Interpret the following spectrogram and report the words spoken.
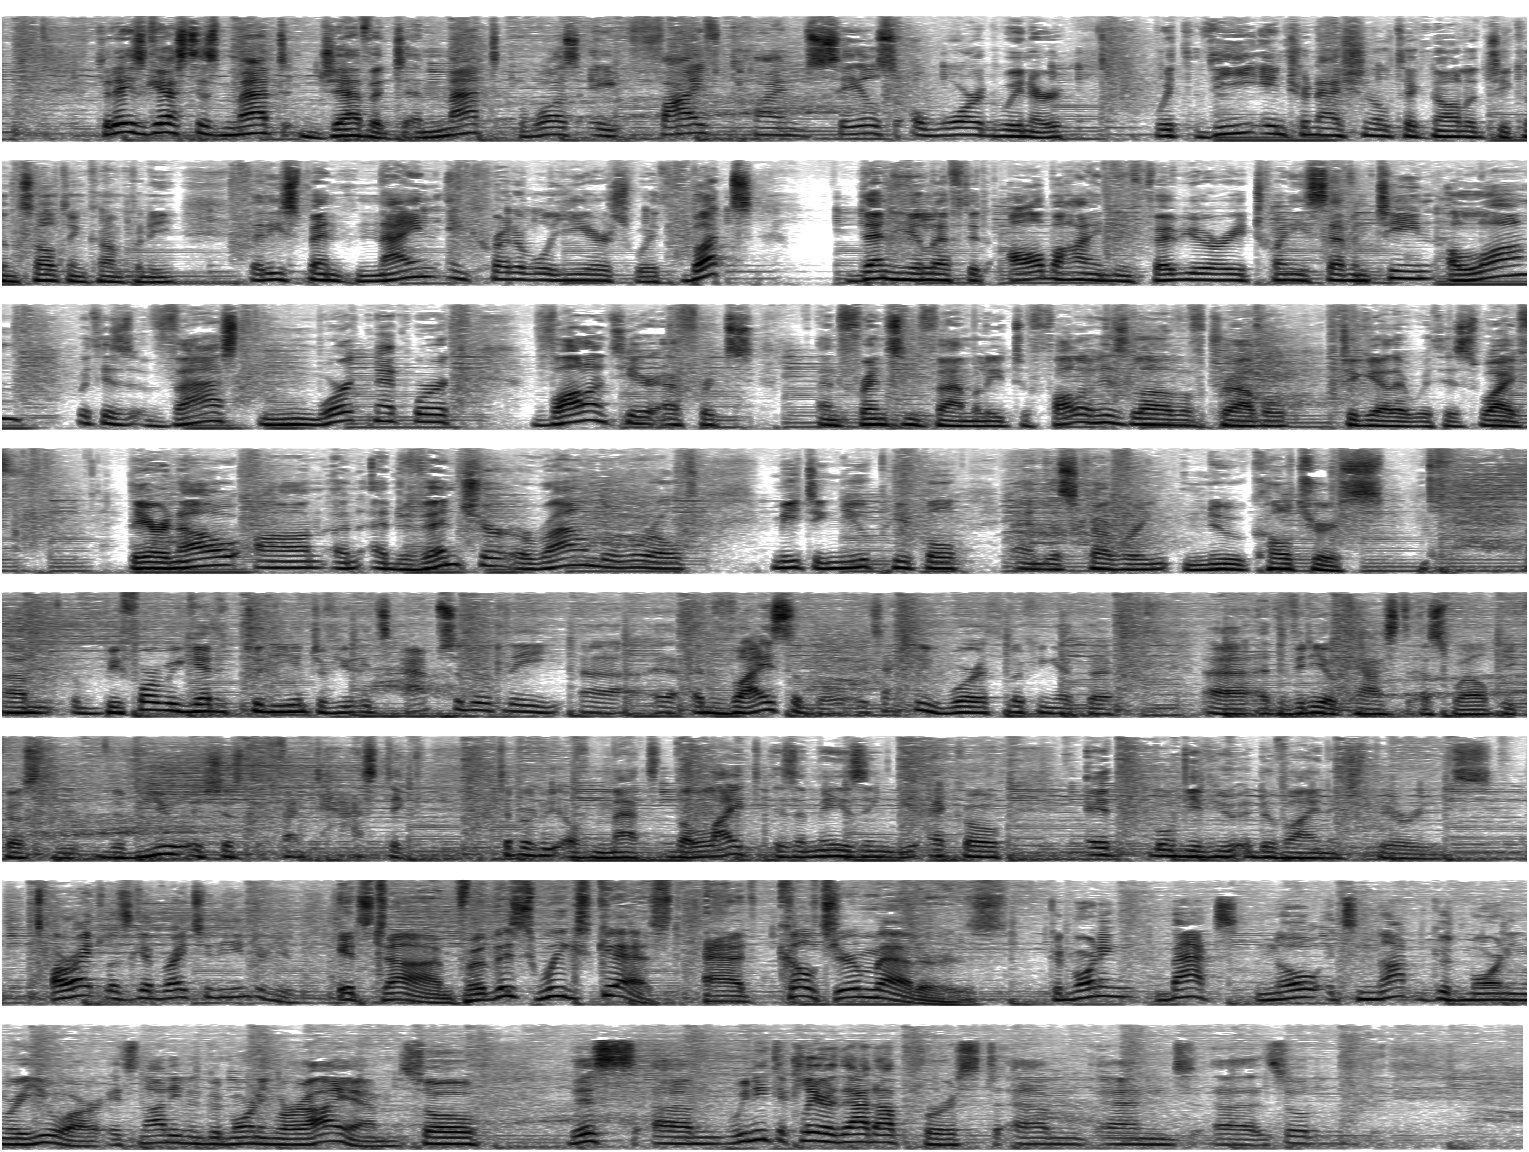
Today's guest is Matt Javitt, and Matt was a five time sales award winner with the international technology consulting company that he spent nine incredible years with. But then he left it all behind in February 2017, along with his vast work network, volunteer efforts, and friends and family to follow his love of travel together with his wife. They are now on an adventure around the world, meeting new people and discovering new cultures. Um, before we get to the interview, it's absolutely uh, advisable. It's actually worth looking at the uh, at the video cast as well because the, the view is just fantastic. Typically of Matt, the light is amazing. The echo, it will give you a divine experience. All right, let's get right to the interview. It's time for this week's guest at Culture Matters. Good morning, Matt. No, it's not good morning where you are. It's not even good morning where I am. So this um, we need to clear that up first. Um, and uh, so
